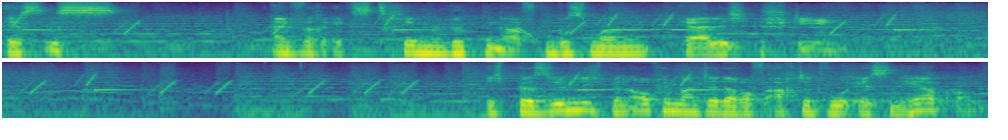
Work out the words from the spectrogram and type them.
es ist einfach extrem lückenhaft, muss man ehrlich gestehen. Ich persönlich bin auch jemand, der darauf achtet, wo Essen herkommt.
